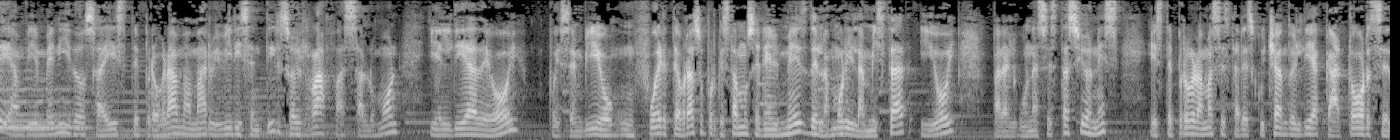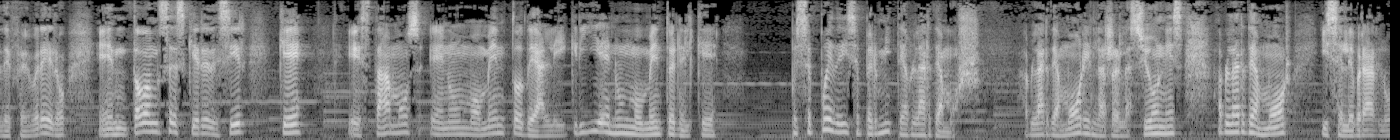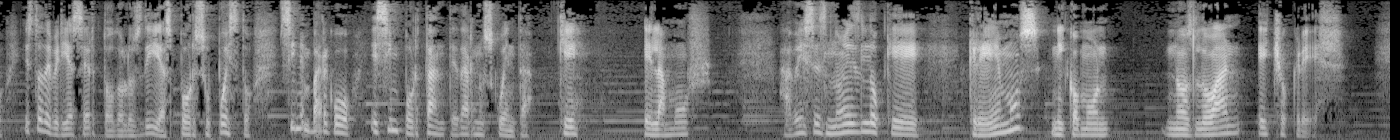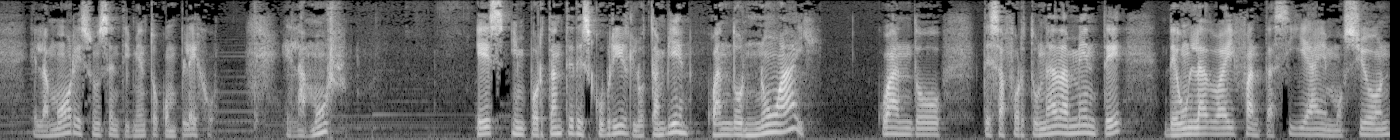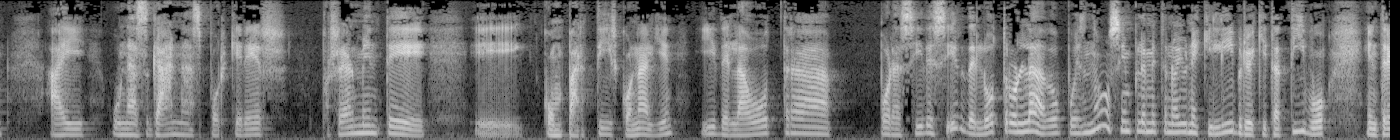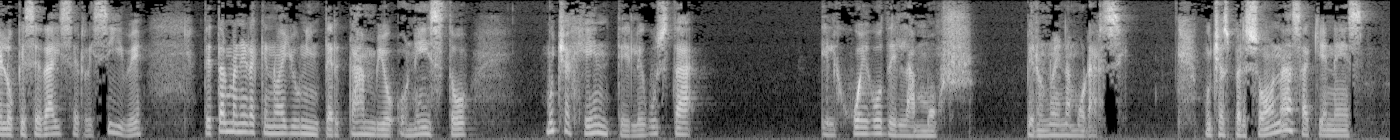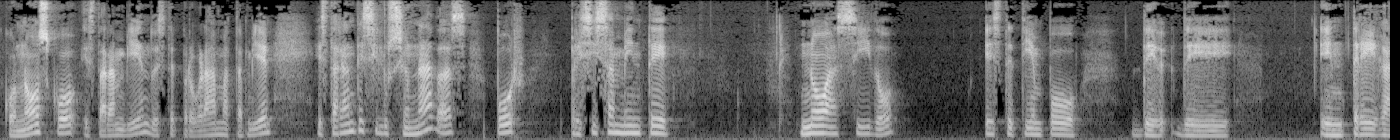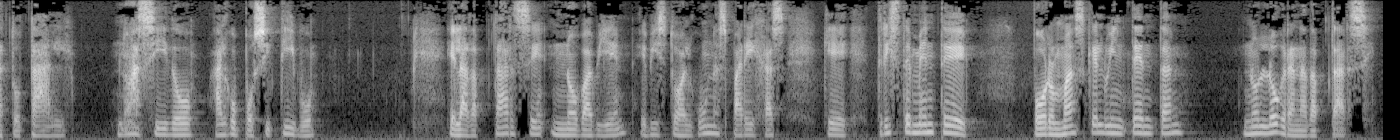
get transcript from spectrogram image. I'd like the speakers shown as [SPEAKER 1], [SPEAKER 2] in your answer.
[SPEAKER 1] Sean bienvenidos a este programa Amar, Vivir y Sentir. Soy Rafa Salomón y el día de hoy pues envío un fuerte abrazo porque estamos en el mes del amor y la amistad y hoy para algunas estaciones este programa se estará escuchando el día 14 de febrero. Entonces quiere decir que estamos en un momento de alegría, en un momento en el que pues se puede y se permite hablar de amor hablar de amor en las relaciones, hablar de amor y celebrarlo. Esto debería ser todos los días, por supuesto. Sin embargo, es importante darnos cuenta que el amor a veces no es lo que creemos ni como nos lo han hecho creer. El amor es un sentimiento complejo. El amor es importante descubrirlo también cuando no hay, cuando desafortunadamente de un lado hay fantasía, emoción, hay unas ganas por querer pues realmente eh, compartir con alguien y de la otra por así decir, del otro lado, pues no, simplemente no hay un equilibrio equitativo entre lo que se da y se recibe, de tal manera que no hay un intercambio honesto. Mucha gente le gusta el juego del amor, pero no enamorarse. Muchas personas a quienes conozco estarán viendo este programa también, estarán desilusionadas por precisamente no ha sido este tiempo de, entrega total, no ha sido algo positivo. El adaptarse no va bien. He visto algunas parejas que tristemente, por más que lo intentan, no logran adaptarse.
